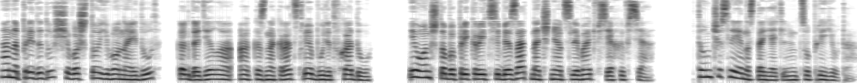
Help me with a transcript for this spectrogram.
А на предыдущего, что его найдут, когда дело о казнократстве будет в ходу, и он, чтобы прикрыть себе зад, начнет сливать всех и вся, в том числе и настоятельницу приюта.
